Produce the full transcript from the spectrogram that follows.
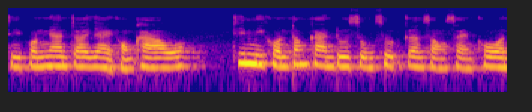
สีผลงานจอใหญ่ของเขา ที่มีคนต้องการดูสูงสุดเกิน 200,000 คน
